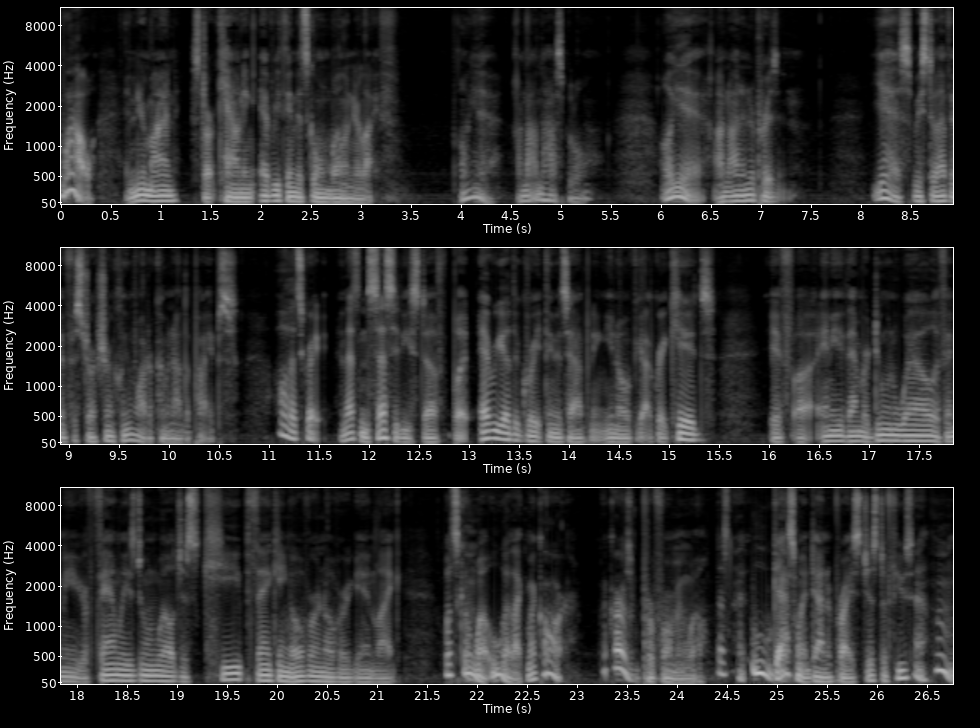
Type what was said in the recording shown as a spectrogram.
wow, and in your mind, start counting everything that's going well in your life. Oh yeah, I'm not in the hospital. Oh yeah, I'm not in a prison. Yes, we still have infrastructure and clean water coming out of the pipes. Oh, that's great. And that's necessity stuff. But every other great thing that's happening, you know, if you got great kids, if uh, any of them are doing well, if any of your family is doing well, just keep thinking over and over again, like, what's going well? Ooh, I like my car. My car's performing well. That's nice. Ooh, gas went down in price just a few cents. Hmm.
